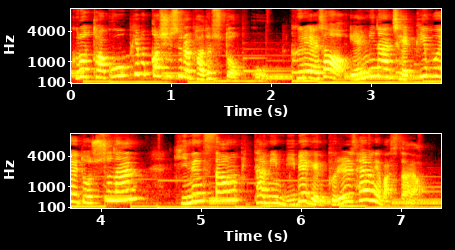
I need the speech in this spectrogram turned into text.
그렇다고 피부과 시술을 받을 수도 없고 그래서 예민한 제 피부에도 순한 기능성 비타민 미백 앰플을 사용해봤어요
